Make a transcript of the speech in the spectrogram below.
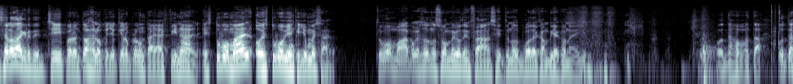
se lo da a Cristina. Sí, pero entonces lo que yo quiero preguntar al final, ¿estuvo mal o estuvo bien que yo me salga? Estuvo mal, porque esos no son amigos de infancia y tú no puedes cambiar con ellos. Pues pues Usted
